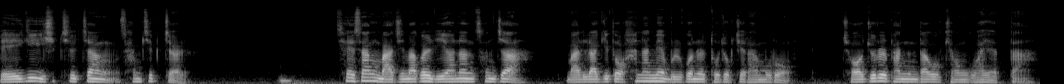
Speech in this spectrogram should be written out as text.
레이기 27장 30절 세상 마지막을 예언한 선자 말라기도 하나님의 물건을 도적질함으로 저주를 받는다고 경고하였다.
